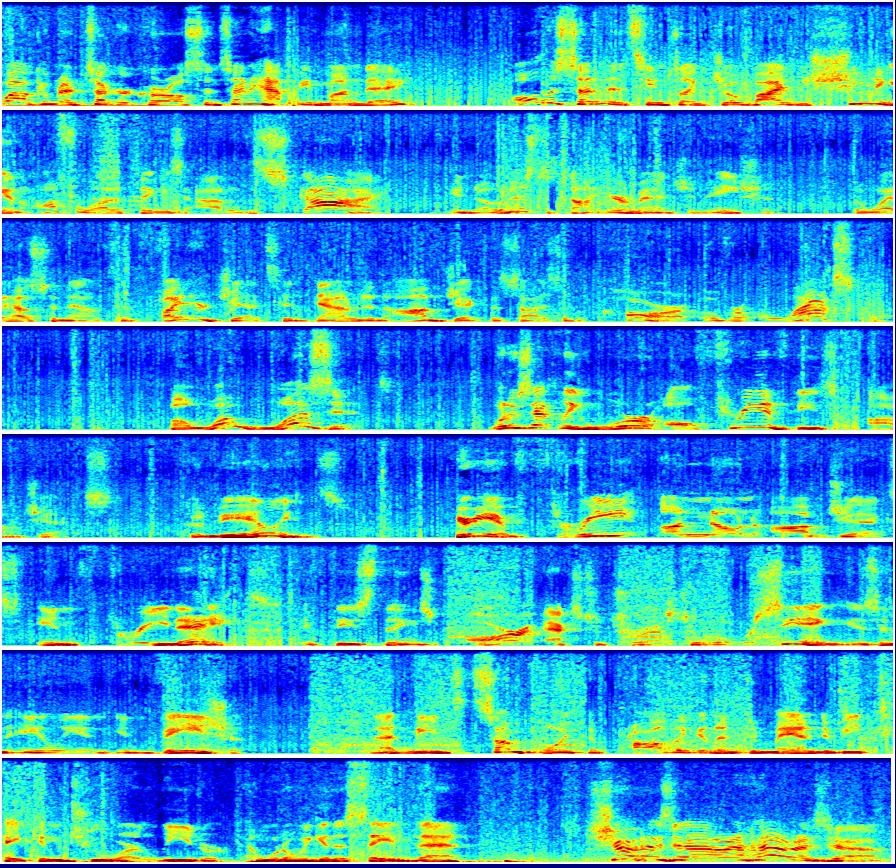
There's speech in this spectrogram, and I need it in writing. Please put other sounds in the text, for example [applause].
Welcome to Tucker Carlson's Unhappy Monday. All of a sudden, it seems like Joe Biden's shooting an awful lot of things out of the sky. You notice? It's not your imagination. The White House announced that fighter jets had downed an object the size of a car over Alaska. But what was it? What exactly were all three of these objects? Could be aliens. Here you have three unknown objects in three days. If these things are extraterrestrial, what we're seeing is an alien invasion. That means at some point they're probably going to demand to be taken to our leader. And what are we going to say then? Shuraja Haraja!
